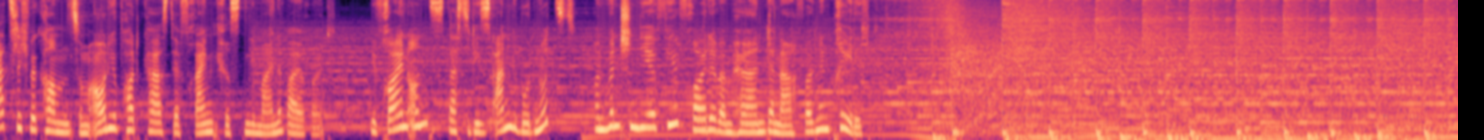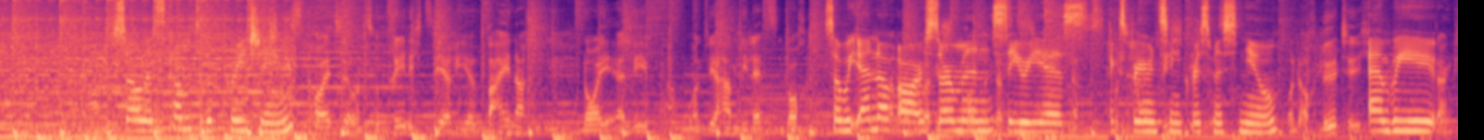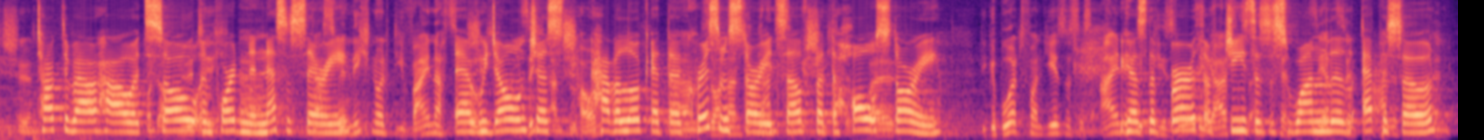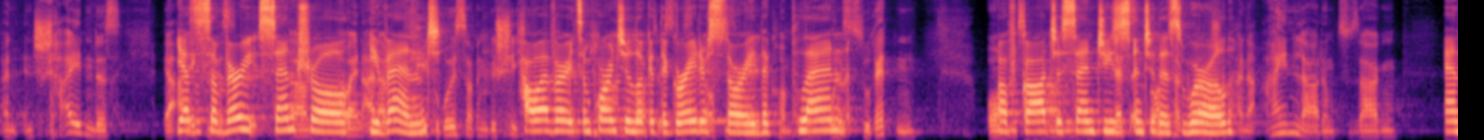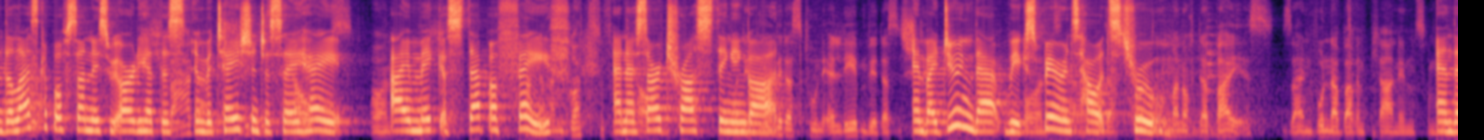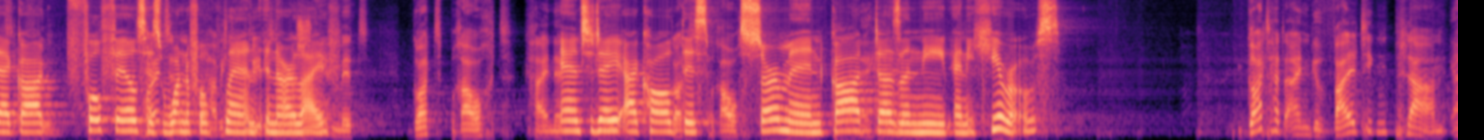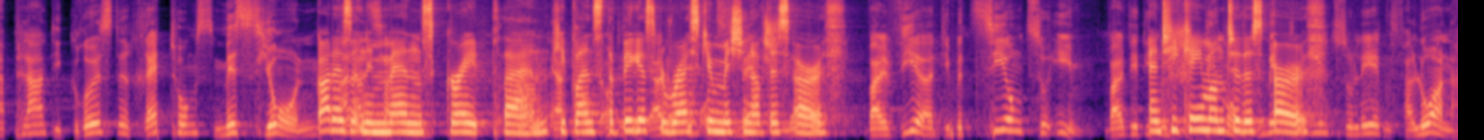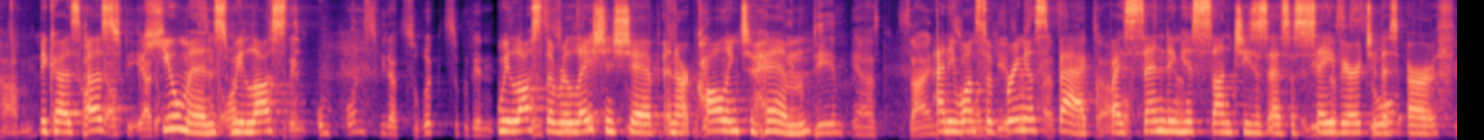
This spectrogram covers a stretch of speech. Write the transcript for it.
Herzlich willkommen zum Audiopodcast der Freien Christengemeinde Bayreuth. Wir freuen uns, dass du dieses Angebot nutzt und wünschen dir viel Freude beim Hören der nachfolgenden Predigt. So let's come to the Wir preaching. schließen heute unsere Predigtserie Weihnachten neu erleben ab. Und wir haben die letzten Wochen So we end up our sermon gesprochen, dass es- dass series experiencing Christmas new. und auch nötig. And we talked about how it's so important and äh, wir necessary nicht nur die that we don't just have a look at the ähm, Christmas story itself, but the whole story. Die Geburt von Jesus ist eine Because the birth of Jesus is one little episode. Und Ein, ein entscheidendes Yes, it's a very ähm, central einer event. viel größeren Geschichte, However, it's important to look at the er greater story, the plan um uns zu retten. Und, of God to ähm, send Jesus into this Sonntage waren schon world. Eine Einladung zu sagen, And the last couple of Sundays, we already had this invitation to say, hey, I make a step of faith and I start trusting in und indem wir God. das tun, erleben wir, dass es And by doing that, we experience äh, how it's true immer noch dabei ist, seinen wunderbaren Plan in unserem and that God fulfills His wonderful habe ich die plan in our life. Mit Gott braucht keine And today I called this sermon, God Doesn't Need Any Heroes. Gott hat einen gewaltigen Plan. Er plant die größte Rettungsmission. God has an immense, great plan. He plans the biggest rescue mission of this earth. Weil wir die Beziehung zu ihm, And he came onto this earth ihm zu leben, verloren haben. Because er die Erde, humans, um we das in Ordnung lost- um uns wieder zurückzugewinnen. We lost the relationship and our calling to him. er And he wants to bring us back by sending his son Jesus as a Ihr Lieben, das savior to this earth.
